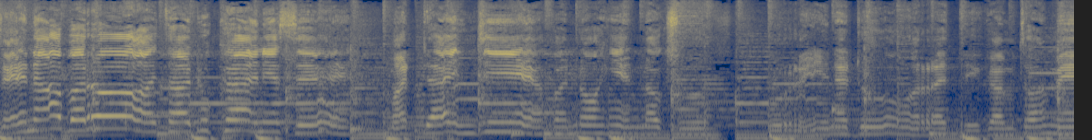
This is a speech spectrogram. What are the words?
seenaa baroota dukkaaneesse madda injifannoo hin dhoksu burriin aduu irratti gamtoome.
